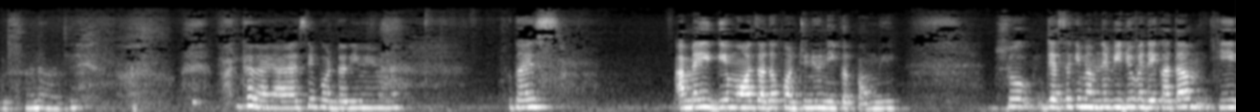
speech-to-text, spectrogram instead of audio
गुस्सा ना आ जाए। डरा यार ऐसे बहुत डरी हुई हूँ मैं। तो गाइस अब मैं ये गेम और ज़्यादा कंटिन्यू नहीं कर पाऊँगी। सो so, जैसा कि हमने वीडियो में देखा था कि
